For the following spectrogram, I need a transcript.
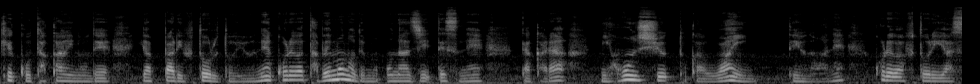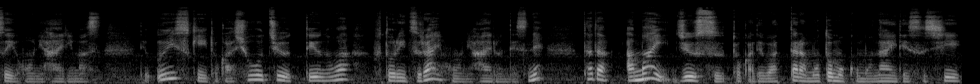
結構高いのでやっぱり太るというねこれは食べ物でも同じですね。だから日本酒とかワインっていうのはねこれは太りやすい方に入ります。でウイスキーとか焼酎っていうのは太りづらい方に入るんですね。ただ甘いジュースとかで割ったら元も子もないですし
